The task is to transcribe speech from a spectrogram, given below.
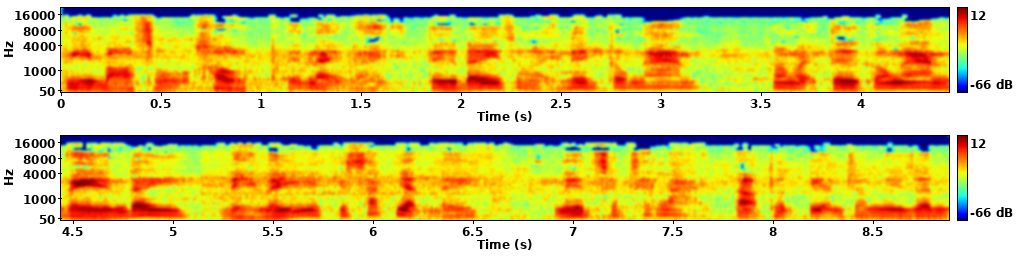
vì bỏ sổ khẩu, thế lại lại từ đây xong lại lên công an, xong lại từ công an về đến đây để lấy cái xác nhận đấy nên xem xét lại tạo thuận tiện cho người dân.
